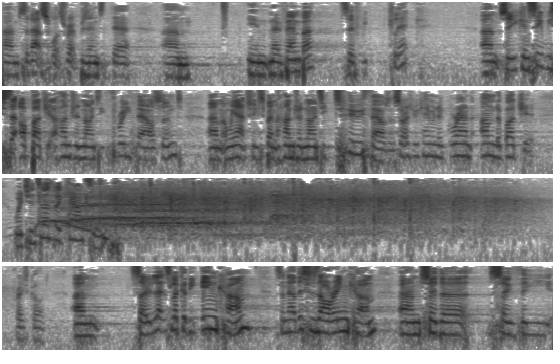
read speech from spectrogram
Um, so that's what's represented there um, in November. So if we click, so you can see we set our budget 193,000 and we actually spent 192,000. So actually we came in a grand under budget, which in terms of accounting... Praise God. Um, so let's look at the income. So now this is our income. Um, so the so the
